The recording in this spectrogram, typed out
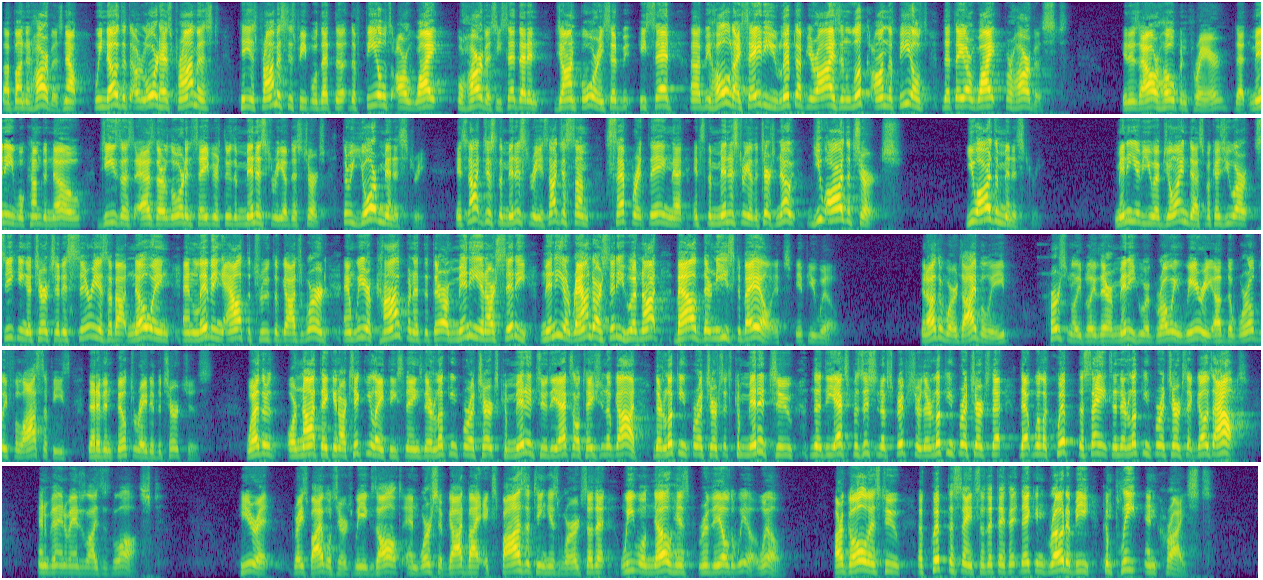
abundant harvest. Now, we know that our Lord has promised, He has promised His people that the, the fields are white for harvest. He said that in John 4. He said, he said uh, Behold, I say to you, lift up your eyes and look on the fields, that they are white for harvest. It is our hope and prayer that many will come to know Jesus as their Lord and Savior through the ministry of this church, through your ministry. It's not just the ministry, it's not just some separate thing that it's the ministry of the church. No, you are the church. You are the ministry. Many of you have joined us because you are seeking a church that is serious about knowing and living out the truth of God's Word. And we are confident that there are many in our city, many around our city, who have not bowed their knees to Baal, if, if you will. In other words, I believe, personally believe, there are many who are growing weary of the worldly philosophies that have infiltrated the churches. Whether or not they can articulate these things, they're looking for a church committed to the exaltation of God. They're looking for a church that's committed to the, the exposition of Scripture. They're looking for a church that, that will equip the saints, and they're looking for a church that goes out and evangelizes the lost. Here at Grace Bible Church, we exalt and worship God by expositing His Word so that we will know His revealed will. Our goal is to equip the saints so that they, they can grow to be complete in Christ.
